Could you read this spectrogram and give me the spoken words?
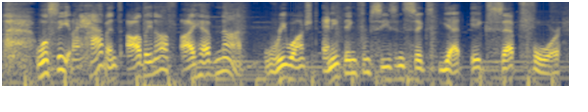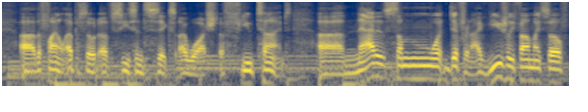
we'll see. And I haven't, oddly enough, I have not rewatched anything from season six yet, except for uh, the final episode of season six. I watched a few times. Um, that is somewhat different. I've usually found myself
